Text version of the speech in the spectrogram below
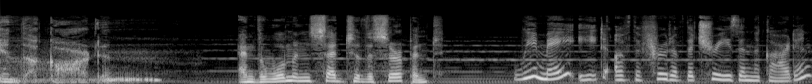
in the garden? And the woman said to the serpent, We may eat of the fruit of the trees in the garden,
